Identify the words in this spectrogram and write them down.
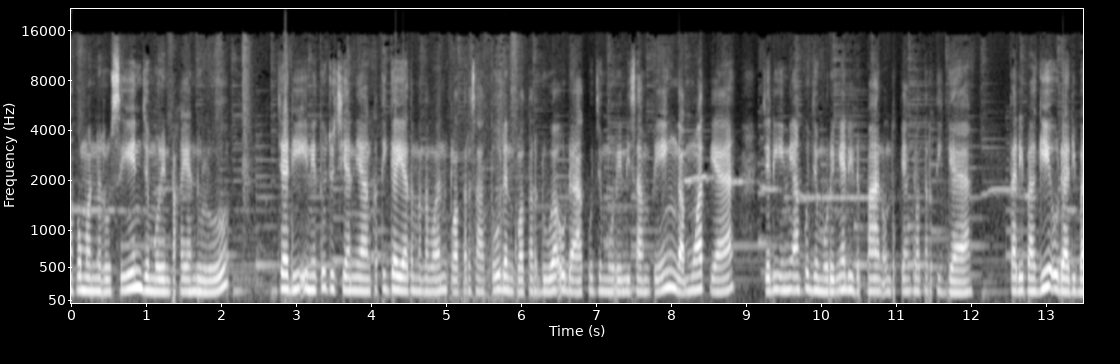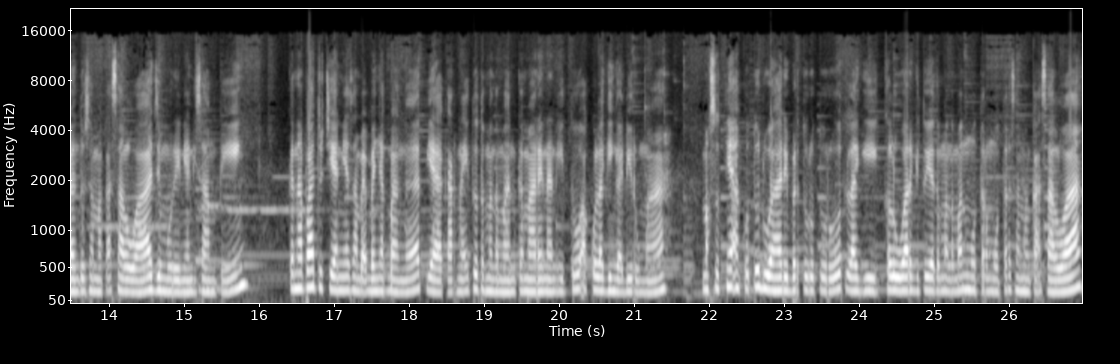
Aku mau nerusin jemurin pakaian dulu. Jadi ini tuh cucian yang ketiga ya teman-teman. Kloter 1 dan kloter 2 udah aku jemurin di samping. Nggak muat ya. Jadi ini aku jemurinnya di depan untuk yang kloter 3 Tadi pagi udah dibantu sama Kak Salwa jemurin yang di samping. Kenapa cuciannya sampai banyak banget? Ya karena itu teman-teman kemarinan itu aku lagi nggak di rumah. Maksudnya aku tuh dua hari berturut-turut lagi keluar gitu ya teman-teman muter-muter sama Kak Salwa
